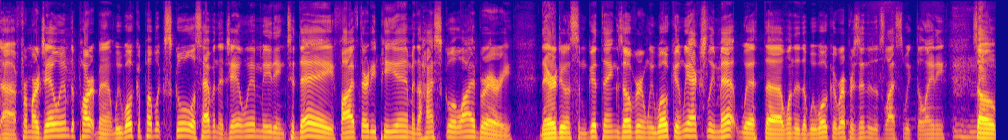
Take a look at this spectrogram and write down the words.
uh, from our JOM department, Wewoka Public School is having a JOM meeting today, 5:30 p.m. in the high school library. They're doing some good things over in Wewoka, and we actually met with uh, one of the Wewoka representatives last week, Delaney. So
